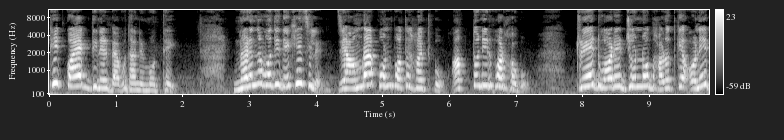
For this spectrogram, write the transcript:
ঠিক কয়েক দিনের ব্যবধানের মধ্যেই। নরেন্দ্র মোদী দেখিয়েছিলেন যে আমরা কোন পথে হাঁটবো, আত্মনির্ভর হব। ট্রেড ওয়ারের জন্য ভারতকে অনেক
